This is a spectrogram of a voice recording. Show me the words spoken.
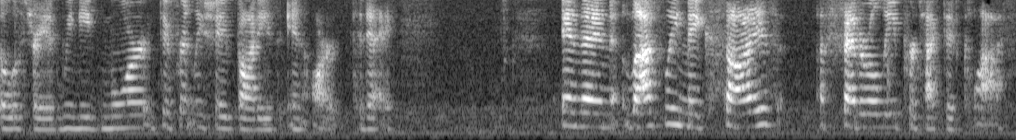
illustrated. We need more differently shaped bodies in art today. And then lastly, make size a federally protected class.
